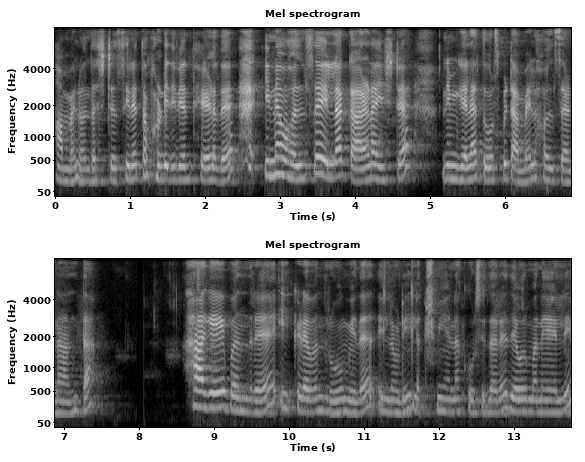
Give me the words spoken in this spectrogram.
ಆಮೇಲೆ ಒಂದಷ್ಟು ಸೀರೆ ತೊಗೊಂಡಿದ್ದೀನಿ ಅಂತ ಹೇಳಿದೆ. ಇನ್ನು ಹೊಲಸೇ ಇಲ್ಲ, ಕಾರಣ ಇಷ್ಟೇ. ನಿಮಗೆಲ್ಲ ತೋರಿಸ್ಬಿಟ್ಟು ಆಮೇಲೆ ಹೊಲಿಸೋಣ ಅಂತ. ಹಾಗೇ ಬಂದರೆ ಈ ಕಡೆ ಒಂದು ರೂಮ್ ಇದೆ. ಇಲ್ಲಿ ನೋಡಿ ಲಕ್ಷ್ಮಿಯನ್ನು ಕೂರಿಸಿದ್ದಾರೆ ದೇವ್ರ ಮನೆಯಲ್ಲಿ.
